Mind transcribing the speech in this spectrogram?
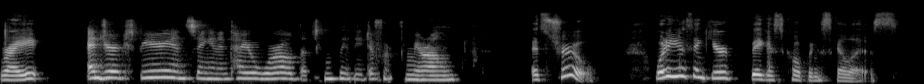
Right? And you're experiencing an entire world that's completely different from your own. it's true. What do you think your biggest coping skill is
